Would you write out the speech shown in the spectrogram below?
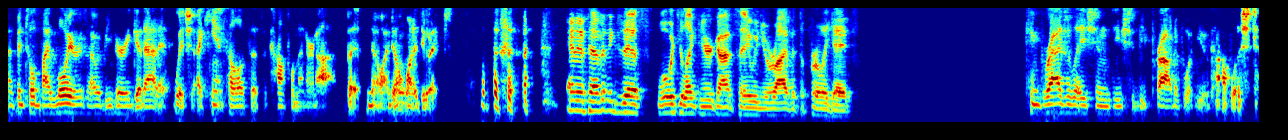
I've been told by lawyers I would be very good at it, which I can't tell if that's a compliment or not. But no, I don't want to do it. and if heaven exists, what would you like to hear God say when you arrive at the pearly gates? Congratulations, you should be proud of what you accomplished.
